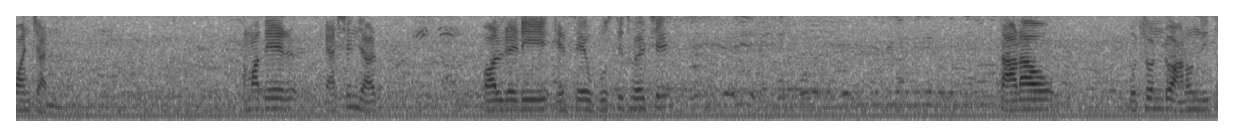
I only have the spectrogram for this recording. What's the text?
পঞ্চান্ন। আমাদের প্যাসেঞ্জার অলরেডি এসে উপস্থিত হয়েছে। তারাও প্রচণ্ড আনন্দিত।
